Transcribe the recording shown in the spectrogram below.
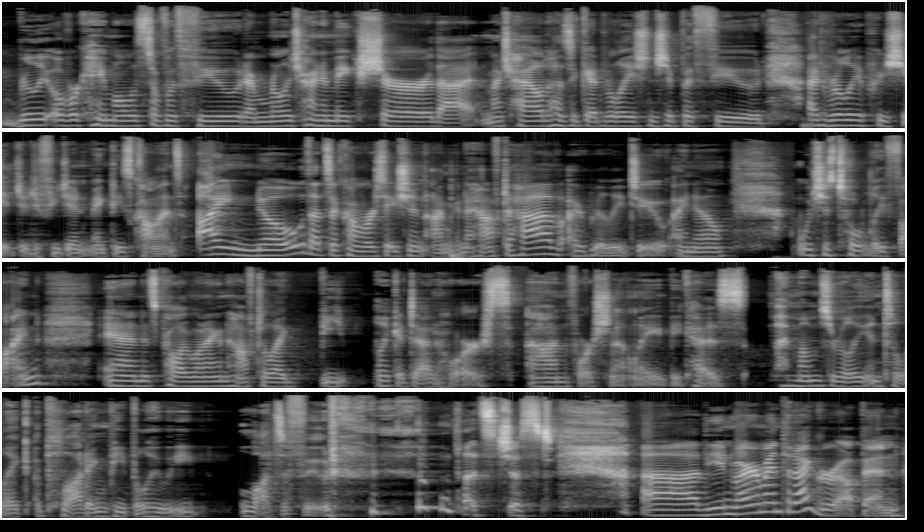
really overcame all this stuff with food. I'm really trying to make sure that my child has a good relationship with food. I'd really appreciate it if you didn't make these comments. I know know that's a conversation I'm going to have to have. I really do. I know, which is totally fine. And it's probably one I'm going to have to like beat like a dead horse, unfortunately, because my mom's really into like applauding people who eat lots of food. That's just uh, the environment that I grew up in.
